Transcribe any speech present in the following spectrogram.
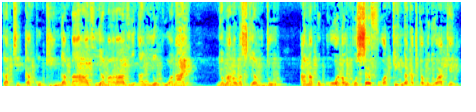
katika kukinga baadhi ya maradhi aliyokuwa nayo. Ndio maana unasikia mtu anapokuwa na ukosefu wa kinga katika mwili wake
